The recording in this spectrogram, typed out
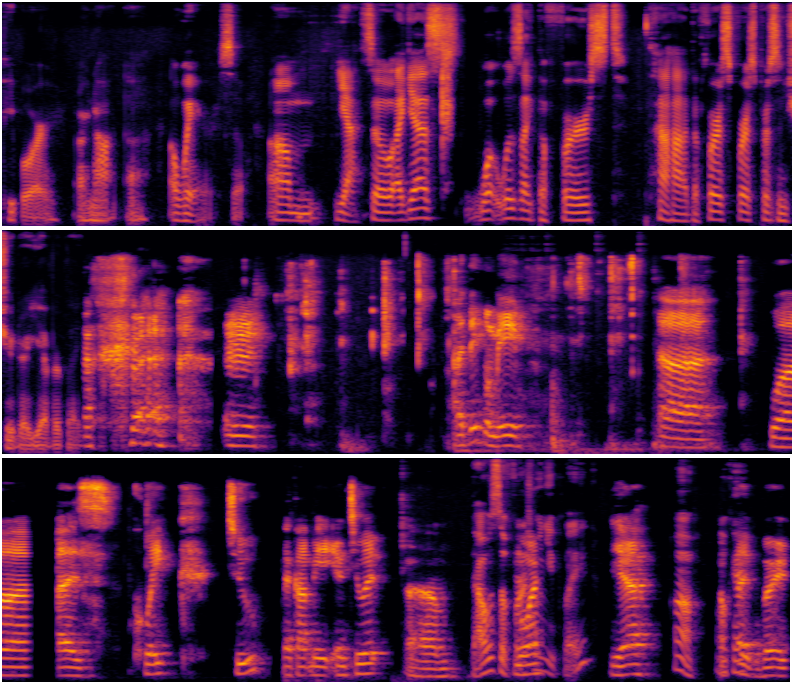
people are are not uh, aware, so um, yeah. So I guess what was like the first, haha, the first first person shooter you ever played? Mm. I think for me, uh, was Quake 2 that got me into it. Um, That was the first More- one you played? yeah, Oh, okay. Like very.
